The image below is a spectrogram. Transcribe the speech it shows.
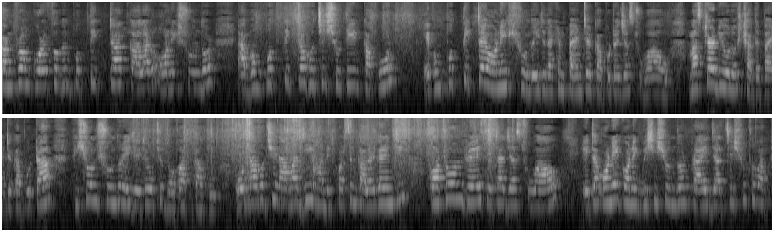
কনফার্ম করে ফেলবেন। প্রত্যেকটা কালার অনেক সুন্দর এবং প্রত্যেকটা হচ্ছে সুতির কাপড়। এবং প্রত্যেকটাই অনেক সুন্দর। এই যে দেখেন, প্যান্টের কাপড়টা জাস্ট ওয়াও মাস্টার্ড ইয়েলোর সাথে প্যান্টের কাপড়টা ভীষণ সুন্দর। এই যে এটা হচ্ছে দোপাট কাপড়। ওটা হচ্ছে নামাজি hundred percent colour guarantee cotton dress এটা জাস্ট ওয়াও এটা অনেক অনেক বেশি সুন্দর। প্রাইস যাচ্ছে শুধুমাত্র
